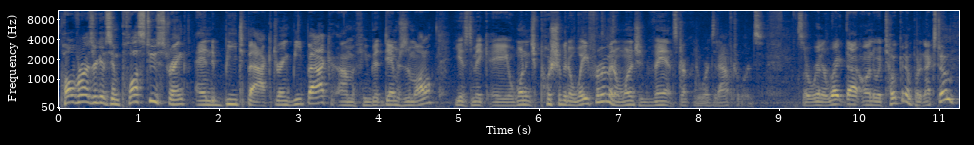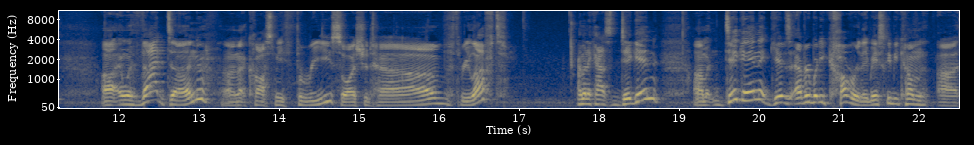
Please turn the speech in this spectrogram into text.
Pulverizer gives him plus two strength and beat back. During beat back, um, if he damages a model, he gets to make a one inch push of it away from him and a one inch advance directly towards it afterwards. So we're gonna write that onto a token and put it next to him. Uh, and with that done, uh, that cost me three, so I should have three left. I'm going to cast Dig In. Um, Dig In gives everybody cover. They basically become uh,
